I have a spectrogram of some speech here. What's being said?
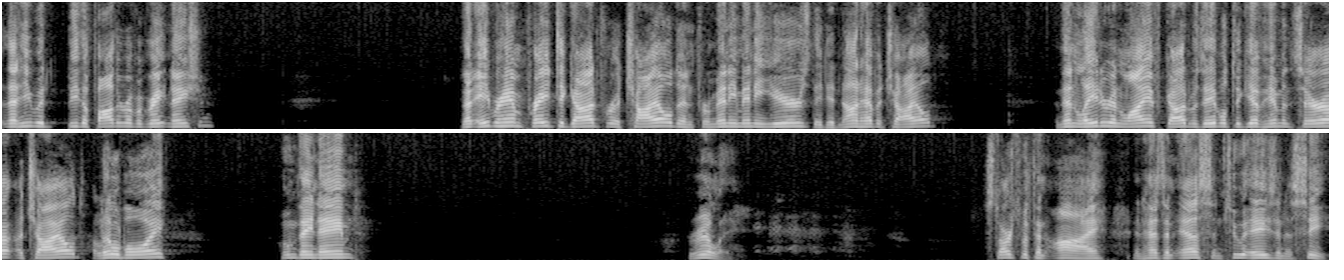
that he would be the father of a great nation. That Abraham prayed to God for a child, and for many, many years they did not have a child. And then later in life, God was able to give him and Sarah a child, a little boy, whom they named. Really? Starts with an I and has an S and two A's and a C.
